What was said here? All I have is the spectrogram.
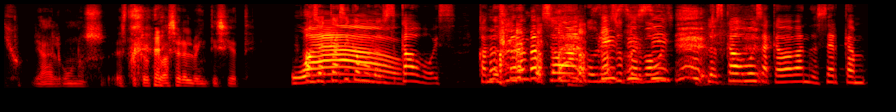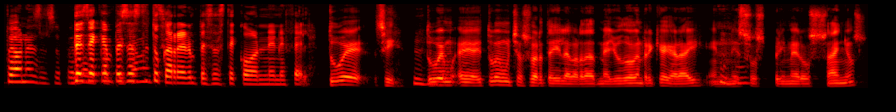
Hijo, ya algunos. Este creo que va a ser el 27. O sea, casi como los. Cowboys. Cuando Ciro empezó a cubrir Sí, sí, Super sí. Bowls, los Cowboys acababan de ser campeones del Super Bowl. Desde que empezaste tu carrera, empezaste con NFL. Tuve, sí, Ujú. tuve, eh, tuve mucha suerte ahí, la verdad. Me ayudó Enrique Garay en Ujú. esos primeros años.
